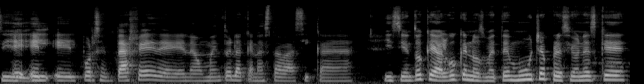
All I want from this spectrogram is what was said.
el, el porcentaje del aumento de la canasta básica. Y siento que algo que nos mete mucha presión es que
